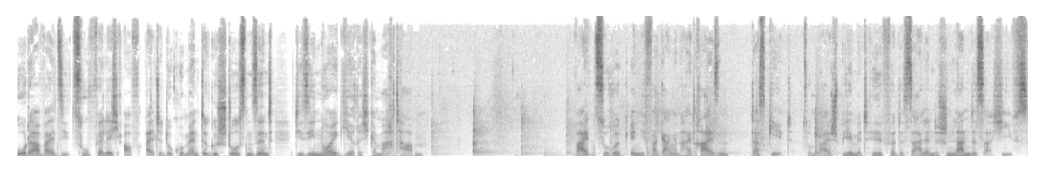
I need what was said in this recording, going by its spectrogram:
oder weil sie zufällig auf alte Dokumente gestoßen sind, die sie neugierig gemacht haben. Weit zurück in die Vergangenheit reisen, das geht, zum Beispiel mit Hilfe des Saarländischen Landesarchivs.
